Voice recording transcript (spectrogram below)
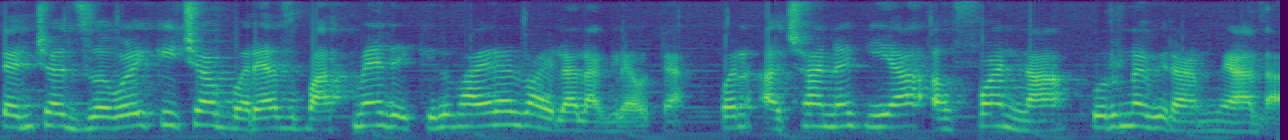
त्यांच्या जवळकीच्या बऱ्याच बातम्या देखील व्हायरल व्हायला लागल्या होत्या. पण अचानक या अफवांना पूर्णविराम मिळाला.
